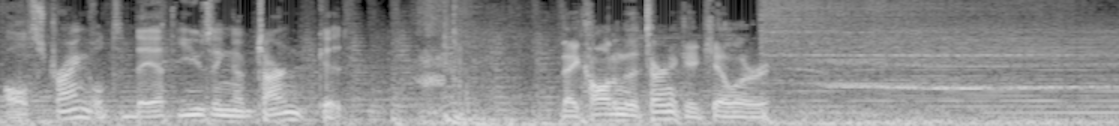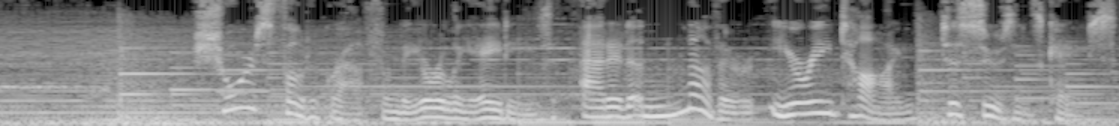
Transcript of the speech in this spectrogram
all strangled to death using a tourniquet. They called him the tourniquet killer. Shore's photograph from the early 80s added another eerie tie to Susan's case.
